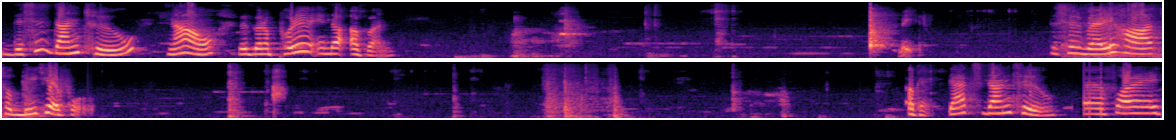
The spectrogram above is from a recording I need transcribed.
This is done too now we're gonna put it in the oven. Wait. This is very hot, so be careful. Okay, that's done too. Uh, for it,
